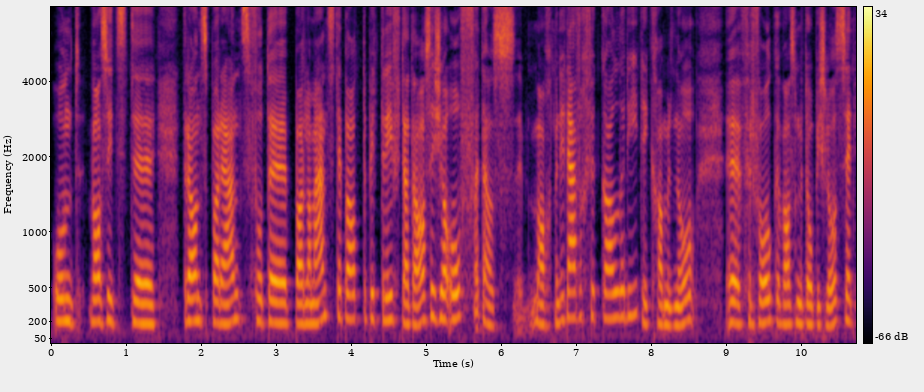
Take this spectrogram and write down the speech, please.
Und was jetzt die Transparenz von der Parlamentsdebatte betrifft, auch das ist ja offen. Das macht man nicht einfach für die Galerie. Da kann man noch äh, verfolgen, was man hier beschlossen hat.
